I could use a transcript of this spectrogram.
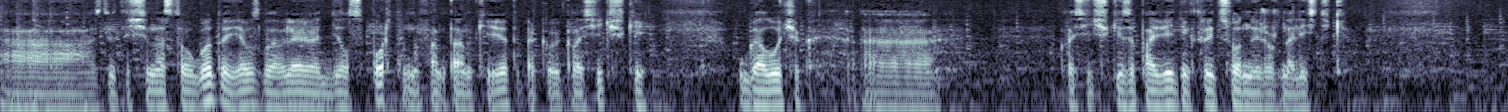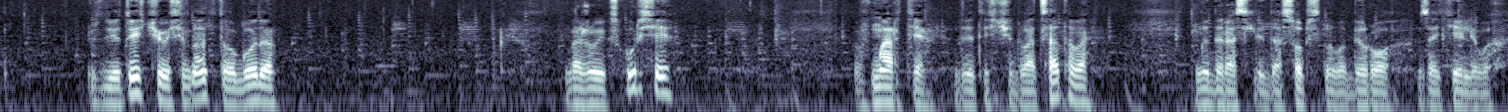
а, с 2017 года, я возглавляю отдел спорта на Фонтанке. И это такой классический уголочек, а, классический заповедник традиционной журналистики. С 2018 года вожу экскурсии. В марте 2020 мы доросли до собственного бюро затейливых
